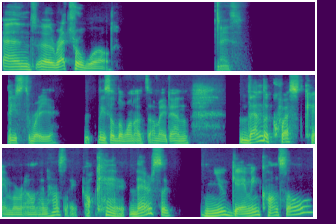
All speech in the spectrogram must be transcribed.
and uh, Retro World. Nice. These three. These are the ones I made. And then the Quest came around, and I was like, okay, there's a new gaming console,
